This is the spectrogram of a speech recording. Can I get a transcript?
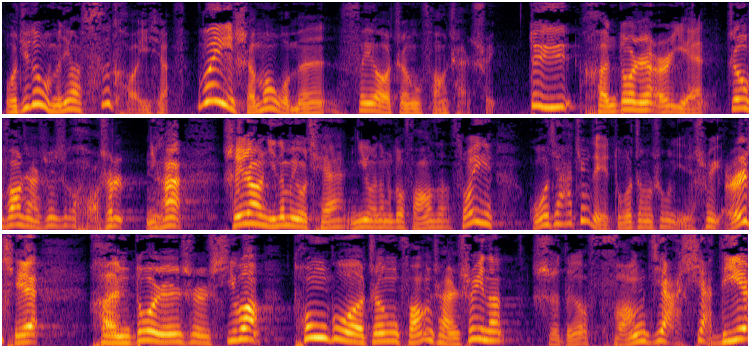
我觉得我们要思考一下，为什么我们非要征房产税？对于很多人而言，征房产税是个好事儿。你看，谁让你那么有钱，你有那么多房子，所以国家就得多征收你的税。而且，很多人是希望通过征房产税呢，使得房价下跌，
